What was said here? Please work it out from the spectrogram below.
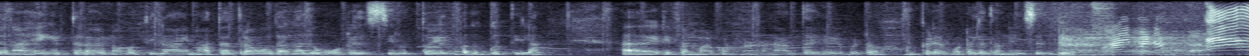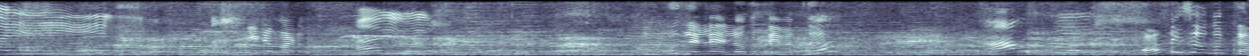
ಜನ ಹೇಗಿರ್ತಾರೋ ಏನೋ ಗೊತ್ತಿಲ್ಲ ಇನ್ನು ಹತ್ರ ಹೋದಾಗ ಅಲ್ಲಿ ಹೋಟೆಲ್ಸ್ ಇರುತ್ತೋ ಇಲ್ವೋ ಅದು ಗೊತ್ತಿಲ್ಲ. ಹಾಗಾಗಿ ಟಿಫನ್ ಮಾಡ್ಕೊಂಡು ಹೊರಡೋಣ ಅಂತ ಹೇಳಿಬಿಟ್ಟು ಒಂದು ಕಡೆ ಹೋಟೆಲ್ ಹತ್ರ ನಿಲ್ಲಿಸಿದ್ವಿ ಹಾಯ್ ಮಾಡು ನೀಟಾಗಿ ಮಾಡು. ನಿನ್ ಕೂದಲೆಲ್ಲ ಎಲ್ಲೋಗುತ್ತೆ ಇವತ್ತು? ಆಫೀಸ್ ಹೋಗುತ್ತಾ?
